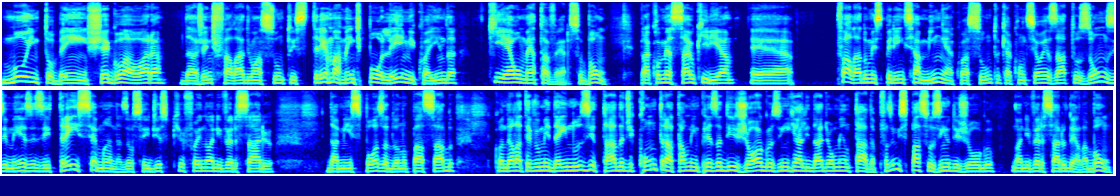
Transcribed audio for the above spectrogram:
Muito bem, chegou a hora da gente falar de um assunto extremamente polêmico ainda, que é o metaverso. Bom, para começar, eu queria é, falar de uma experiência minha com o assunto que aconteceu exatos 11 meses e 3 semanas. Eu sei disso porque foi no aniversário da minha esposa do ano passado, quando ela teve uma ideia inusitada de contratar uma empresa de jogos em realidade aumentada, para fazer um espaçozinho de jogo no aniversário dela. Bom,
